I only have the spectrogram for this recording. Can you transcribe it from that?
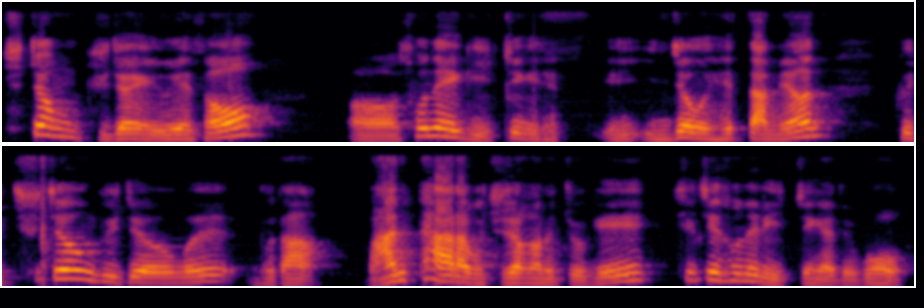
추정 규정에 의해서 어 손해액이 입증이 됐, 인정을 했다면 그 추정 규정을 보다 많다라고 주장하는 쪽이 실제 손해를 입증해야 되고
